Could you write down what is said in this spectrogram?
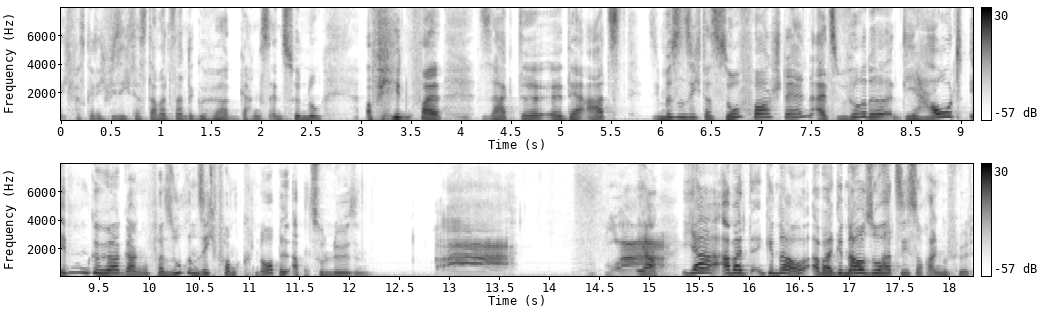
ich weiß gar nicht, wie sich das damals nannte, Gehörgangsentzündung. Auf jeden Fall sagte äh, der Arzt, Sie müssen sich das so vorstellen, als würde die Haut im Gehörgang versuchen, sich vom Knorpel abzulösen. Ja, ja, aber genau, aber genau so hat sich's auch angefühlt.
